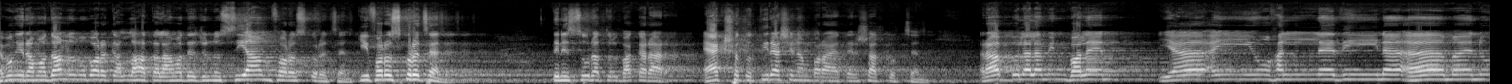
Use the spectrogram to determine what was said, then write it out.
এবং এই রমাদান মুবারক আল্লাহ তালা আমাদের জন্য সিয়াম ফরজ করেছেন। কি ফরজ করেছেন? তিনি সুরাতুল বাকারার একশত তিরাশি নম্বর আয়াতের সাত করছেন। রাব্বুল আলামিন বলেন, ইয়া আইয়ুহাল্লাযীনা আমানু,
